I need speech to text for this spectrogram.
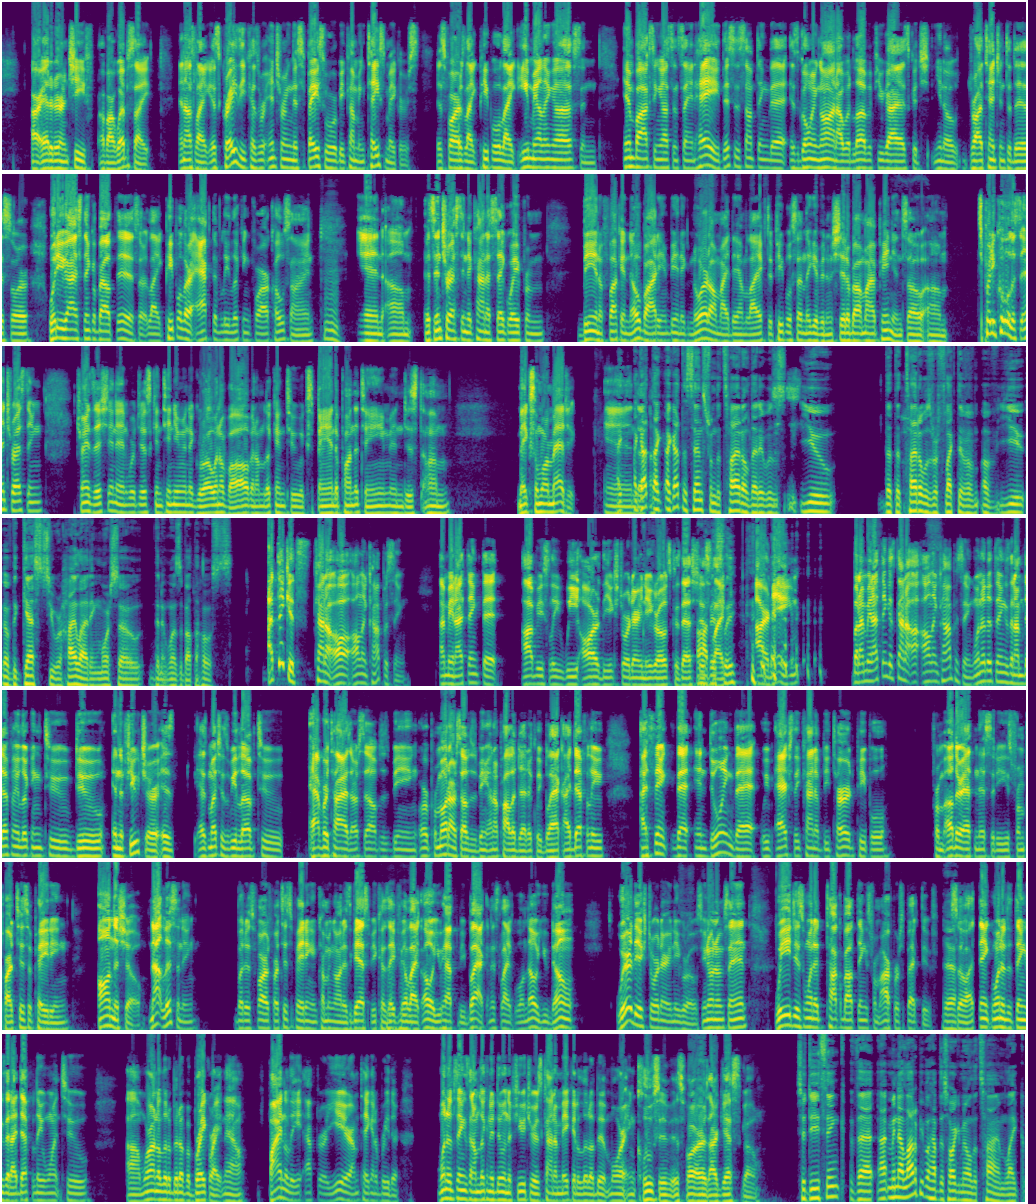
our editor in chief of our website and i was like it's crazy because we're entering this space where we're becoming tastemakers as far as like people like emailing us and inboxing us and saying, "Hey, this is something that is going on. I would love if you guys could, you know, draw attention to this, or what do you guys think about this?" Or like people are actively looking for our cosign, hmm. and um, it's interesting to kind of segue from being a fucking nobody and being ignored all my damn life to people suddenly giving a shit about my opinion. So um, it's pretty cool. It's interesting transition and we're just continuing to grow and evolve and I'm looking to expand upon the team and just um make some more magic. And I, I got uh, I, I, got the sense from the title that it was you that the title was reflective of, of you of the guests you were highlighting more so than it was about the hosts. I think it's kind of all all encompassing. I mean, I think that obviously we are the extraordinary Negroes because that's just obviously. like our name. but I mean, I think it's kind of all encompassing. One of the things that I'm definitely looking to do in the future is as much as we love to advertise ourselves as being or promote ourselves as being unapologetically black. I definitely I think that in doing that, we've actually kind of deterred people from other ethnicities from participating on the show. Not listening, but as far as participating and coming on as guests because they mm-hmm. feel like, oh, you have to be black. And it's like, well, no, you don't. We're the extraordinary Negroes. You know what I'm saying? We just want to talk about things from our perspective. Yeah. So I think one of the things that I definitely want to, um, we're on a little bit of a break right now finally, after a year, I'm taking a breather. One of the things that I'm looking to do in the future is kind of make it a little bit more inclusive as far as our guests go. So, do you think that? I mean, a lot of people have this argument all the time, like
